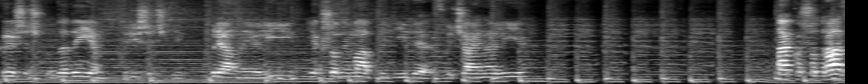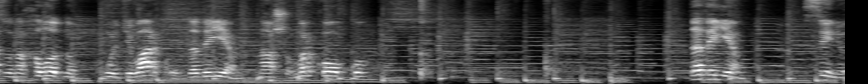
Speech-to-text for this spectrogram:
кришечку, додаємо трішечки пряної олії. Якщо нема, підійде звичайна олія. Також одразу на холодну мультиварку додаємо нашу морковку. Додаємо синю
